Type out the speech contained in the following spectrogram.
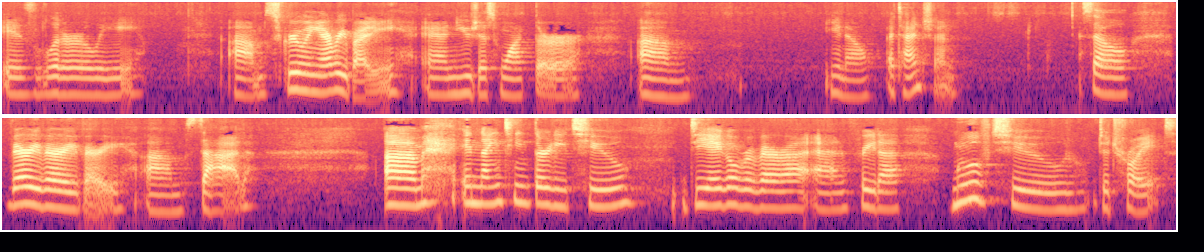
is literally um, screwing everybody and you just want their, um, you know, attention. So, very, very, very um, sad. Um, in 1932, Diego Rivera and Frida moved to Detroit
